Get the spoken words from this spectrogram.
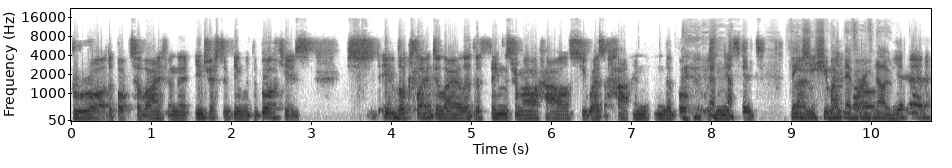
brought the book to life. And the interesting thing with the book is. sh- It looks like Delilah, the things from our house. She wears a hat in, in the book that was knitted. Things Um, she, she would never have known. Yeah,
